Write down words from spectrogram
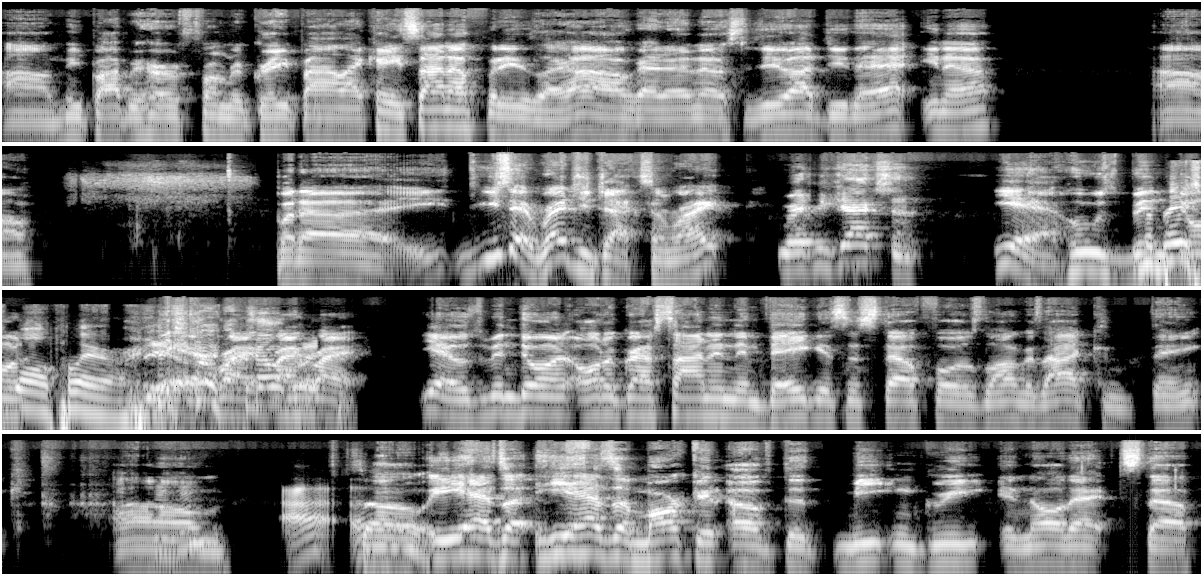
Um, he probably heard from the grapevine, like, "Hey, sign up for this." Like, oh, I don't got nothing else to do. I'll do that, you know. Um, but uh, you you said Reggie Jackson, right? Reggie Jackson. Yeah, who's The been doing baseball player. Yeah, right, right, right. Yeah, who's been doing autograph signing in Vegas and stuff for as long as I can think. Um, I, so he has a he has a market of the meet and greet and all that stuff.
